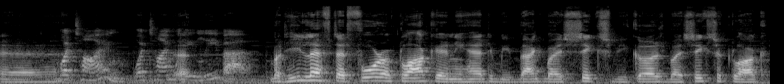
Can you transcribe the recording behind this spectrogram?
Uh, what time? What time would he uh, leave at? But he left at four o'clock and he had to be back by six because by six o'clock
